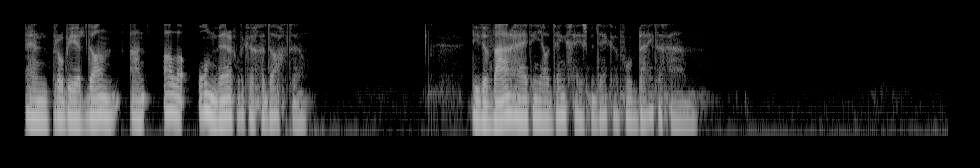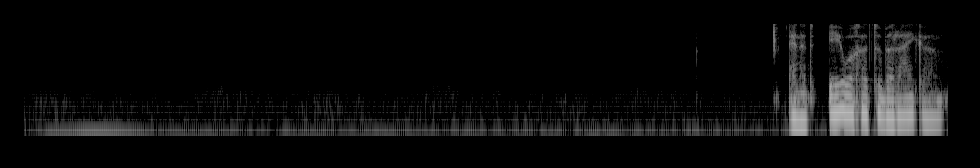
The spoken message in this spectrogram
En probeer dan aan alle onwerkelijke gedachten die de waarheid in jouw denkgeest bedekken, voorbij te gaan. En het eeuwige te bereiken.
